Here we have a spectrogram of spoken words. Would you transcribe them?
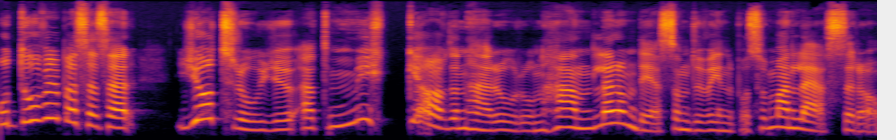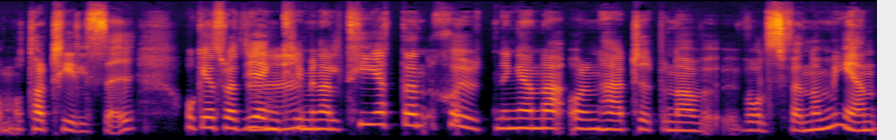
Och då vill jag bara säga så här, jag tror ju att mycket av den här oron handlar om det som du var inne på, som man läser om och tar till sig. Och jag tror att Mm. gängkriminaliteten, skjutningarna och den här typen av våldsfenomen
